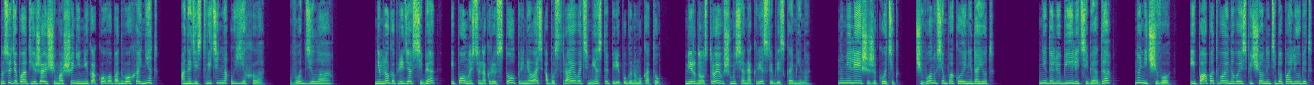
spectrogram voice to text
Но, судя по отъезжающей машине, никакого подвоха нет. Она действительно уехала. Вот дела. Немного придя в себя и полностью накрыв стол, принялась обустраивать место перепуганному коту, мирно устроившемуся на кресле близ камина. Ну, милейший же котик, чего он всем покоя не дает? Недолюбили тебя, да? Ну ничего, и папа твой новоиспеченный тебя полюбит,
